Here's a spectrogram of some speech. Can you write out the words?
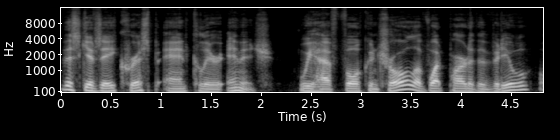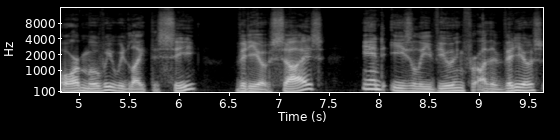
This gives a crisp and clear image. We have full control of what part of the video or movie we'd like to see, video size, and easily viewing for other videos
